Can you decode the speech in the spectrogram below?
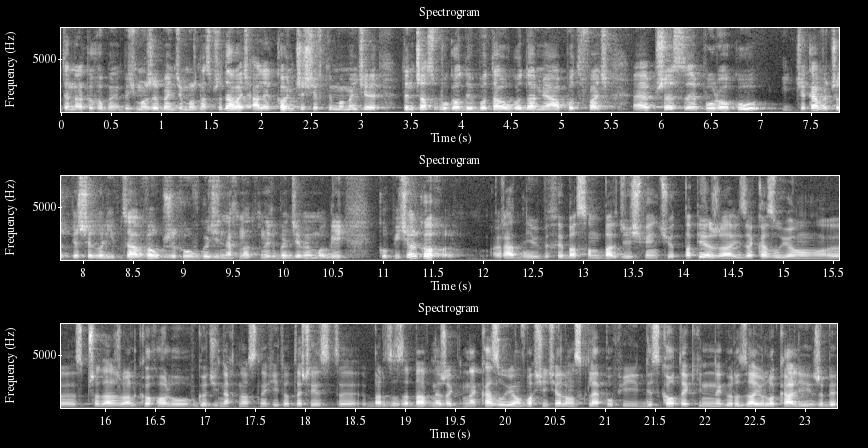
ten alkohol be- być może będzie można sprzedawać, ale kończy się w tym momencie ten czas ugody, bo ta ugoda miała potrwać e, przez e, pół roku i ciekawe, czy od 1 lipca w Wałbrzychu w godzinach nocnych będziemy mogli kupić alkohol. Radni chyba są bardziej święci od papieża i zakazują e, sprzedaży alkoholu w godzinach nocnych i to też jest e, bardzo zabawne, że nakazują właścicielom sklepów i dyskotek, innego rodzaju lokali, żeby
